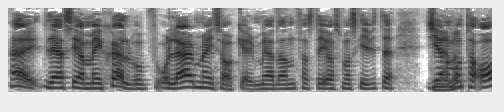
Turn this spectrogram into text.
Här läser jag mig själv och, och lär mig saker medan, fast det är jag som har skrivit det. Genom Nämen. att ta av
